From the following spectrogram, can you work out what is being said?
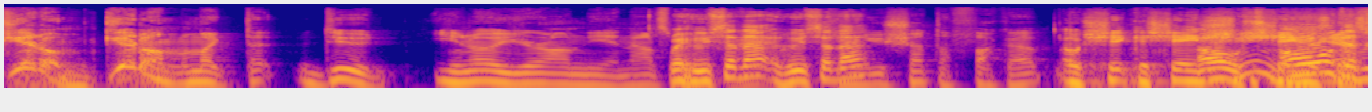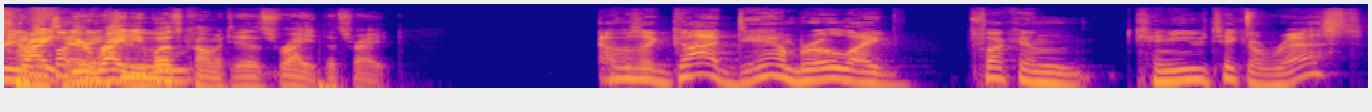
get him, get him. I'm like, dude, you know you're on the announcement. Wait, who said right? that? Who said Can that? You shut the fuck up. Oh shit! Because Shane. Oh, Shane Shane oh, that's right. You're right. He was commenting. That's right. That's right. I was like, God damn, bro, like fucking can you take a rest?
